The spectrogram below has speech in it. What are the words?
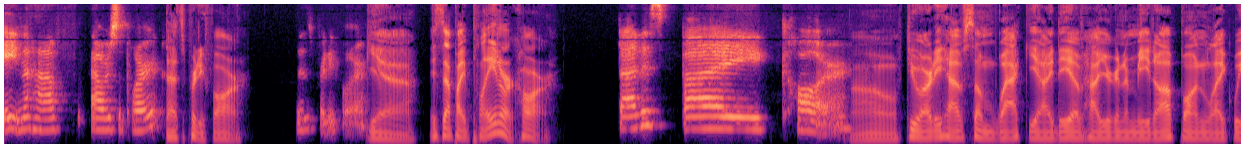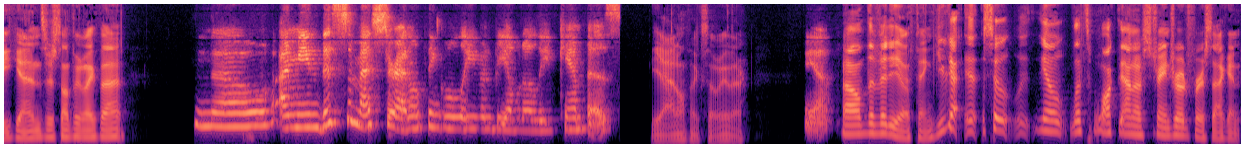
eight and a half hours apart. That's pretty far. It's pretty far. Yeah. Is that by plane or car? That is by car. Oh, do you already have some wacky idea of how you're going to meet up on like weekends or something like that? No, I mean this semester I don't think we'll even be able to leave campus. Yeah, I don't think so either. Yeah. Well, the video thing. You got uh, so you know, let's walk down a strange road for a second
